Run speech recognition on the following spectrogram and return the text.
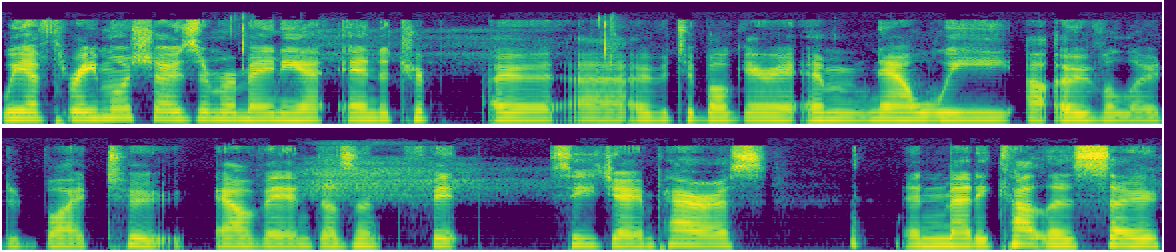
We have three more shows in Romania and a trip uh, uh, over to Bulgaria. And now we are overloaded by two. Our van doesn't fit CJ in Paris and Matty Cutlass. So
